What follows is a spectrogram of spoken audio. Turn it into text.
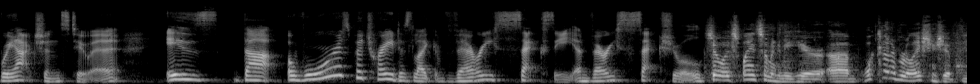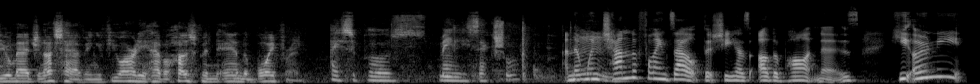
reactions to it is that Aurora is portrayed as like very sexy and very sexual. So, explain something to me here. Um, what kind of relationship do you imagine us having if you already have a husband and a boyfriend? I suppose mainly sexual. And then mm. when hmm. Chandler finds out that she has other partners, he only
